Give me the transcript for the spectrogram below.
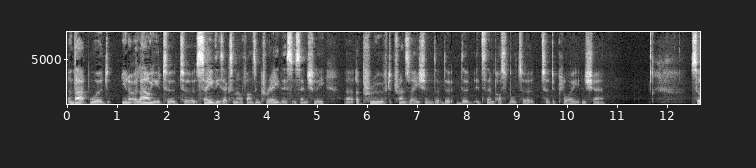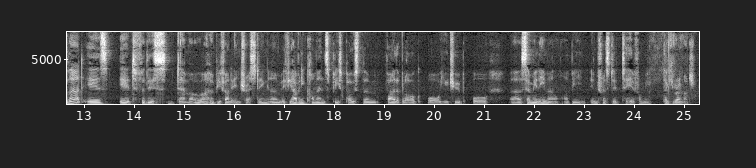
And that would you know allow you to to save these XML files and create this essentially uh, approved translation that, that, that it's then possible to, to deploy and share. So that is it for this demo. I hope you found it interesting. Um, if you have any comments, please post them via the blog or YouTube or uh, send me an email. I'll be interested to hear from you. Thank you very much.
